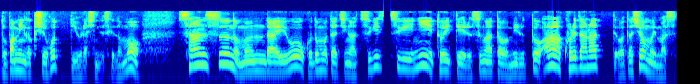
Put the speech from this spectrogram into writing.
ドーパミン学習法っていうらしいんですけども算数の問題を子どもたちが次々に解いている姿を見るとああこれだなって私は思います。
